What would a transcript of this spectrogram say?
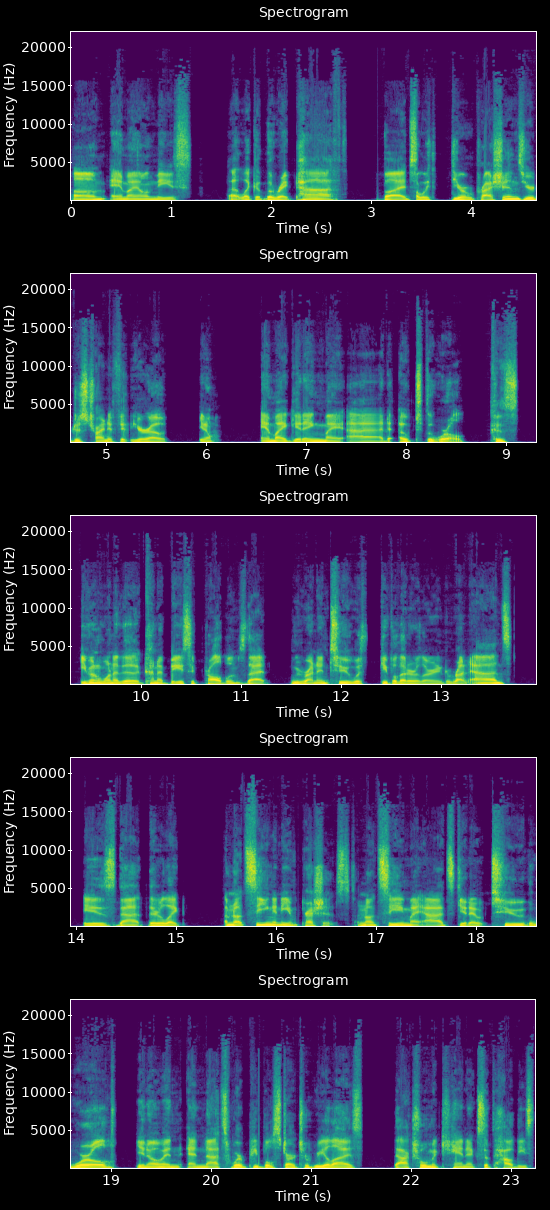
Um, am I on these, uh, like the right path? But with your impressions, you're just trying to figure out, you know, am I getting my ad out to the world? Because even one of the kind of basic problems that we run into with people that are learning to run ads is that they're like, I'm not seeing any impressions. I'm not seeing my ads get out to the world, you know, and, and that's where people start to realize the actual mechanics of how these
